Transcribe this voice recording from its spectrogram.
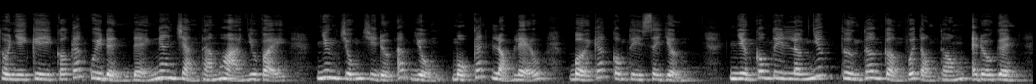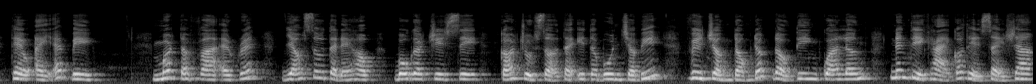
Thổ Nhĩ Kỳ có các quy định để ngăn chặn thảm họa như vậy, nhưng chúng chỉ được áp dụng một cách lỏng lẻo bởi các công ty xây dựng. Những công ty lớn nhất thường thân cận với Tổng thống Erdogan, theo AFP. Mustafa Evret, giáo sư tại Đại học Bogazici có trụ sở tại Istanbul cho biết, vì trận động đất đầu tiên quá lớn nên thiệt hại có thể xảy ra,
